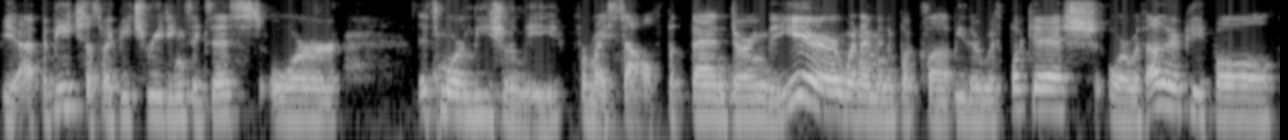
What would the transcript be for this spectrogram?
yeah, at the beach. That's why beach readings exist, or it's more leisurely for myself. But then during the year, when I'm in a book club, either with Bookish or with other people,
